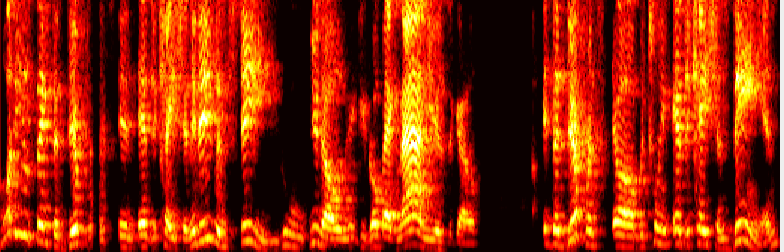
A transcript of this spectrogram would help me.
what do you think the difference in education? And even Steve, who you know, he could go back nine years ago, the difference uh, between education then,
